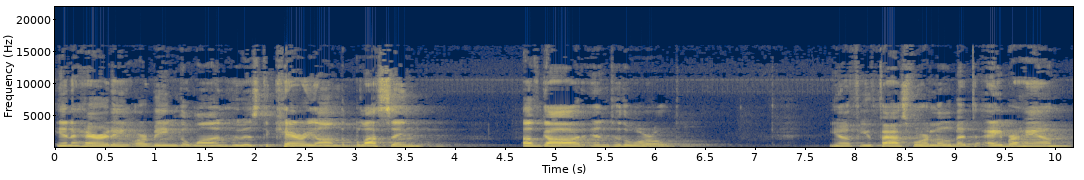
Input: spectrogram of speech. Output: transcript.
inheriting or being the one who is to carry on the blessing of God into the world. You know, if you fast forward a little bit to Abraham,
